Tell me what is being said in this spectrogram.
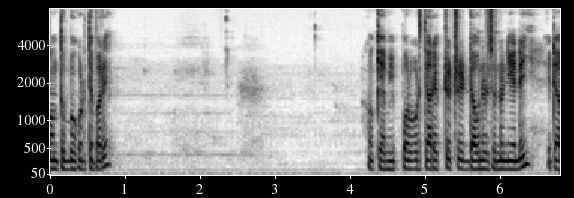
মন্তব্য করতে পারে। ওকে, আমি পরবর্তী আরেকটা ট্রেড ডাউনের জন্য নিয়ে নেই। এটা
